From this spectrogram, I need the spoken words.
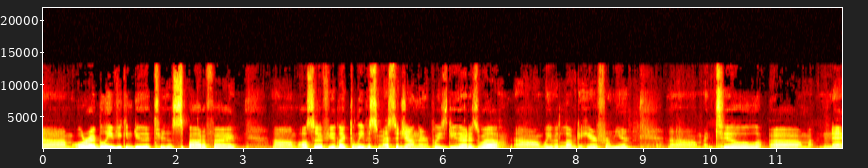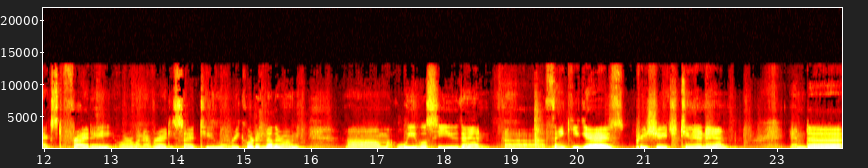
um, or I believe you can do it through the Spotify. Um, also, if you'd like to leave us a message on there, please do that as well. Um, we would love to hear from you. Um, until um, next Friday or whenever I decide to record another one, um, we will see you then. Uh, thank you guys. Appreciate you tuning in. And uh,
